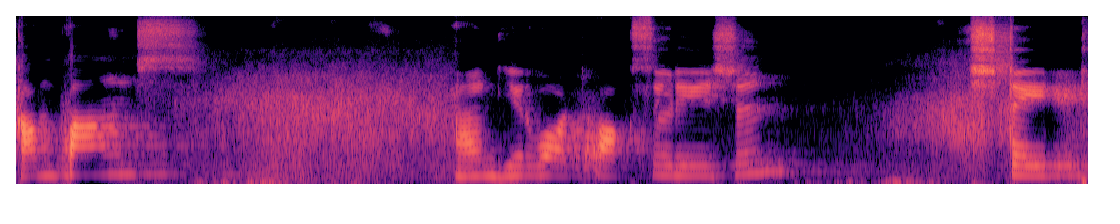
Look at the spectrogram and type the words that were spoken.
compounds and here what? Oxidation state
